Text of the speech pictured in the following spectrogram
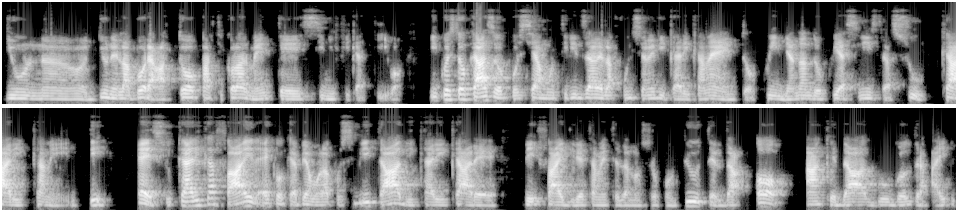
di un, di un elaborato particolarmente significativo. In questo caso possiamo utilizzare la funzione di caricamento, quindi andando qui a sinistra su caricamenti e su carica file ecco che abbiamo la possibilità di caricare dei file direttamente dal nostro computer da, o anche da Google Drive,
